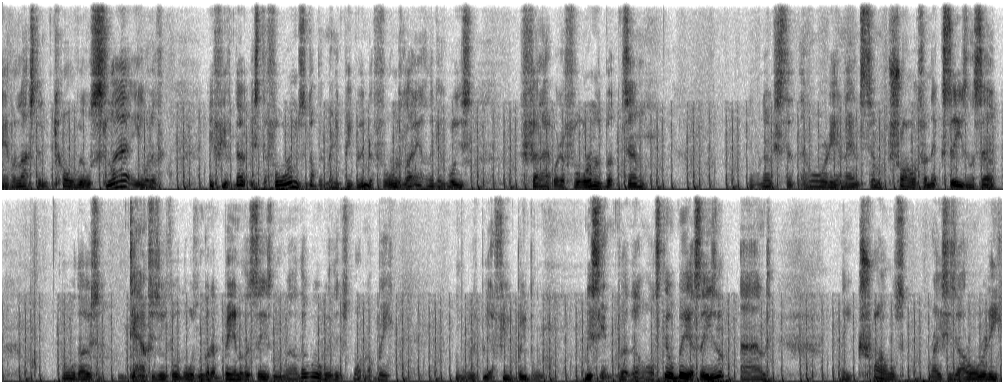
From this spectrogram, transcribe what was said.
Everlasting Colville Slayer. You will have if you've noticed the forums, not been many people in the forums lately. I think everybody's fell out with the forums, but um, you'll notice that they've already announced some trials for next season. So all those doubters who thought there wasn't going to be another season, well, there will be. There just might not be. There'll be a few people missing, but there will still be a season, and the trials races are already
